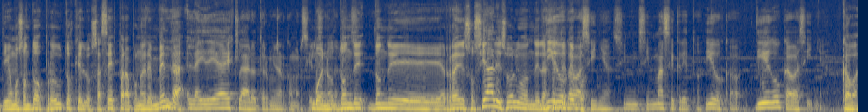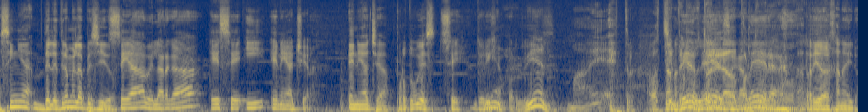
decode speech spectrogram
digamos, son todos productos que los haces para poner en venta. La, la idea es, claro, terminar comercial. bueno, ¿dónde, ¿dónde redes sociales o algo donde la Diego gente sin, sin más secretos. Diego, Diego. Cavaciña, deletréame el apellido. C-A, B larga A, S-I-N-H-A. NHA, portugués. Sí, de origen Muy portugués. bien, maestro. A vos No, siempre no, te gustó el esa portugués. Río de Janeiro.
